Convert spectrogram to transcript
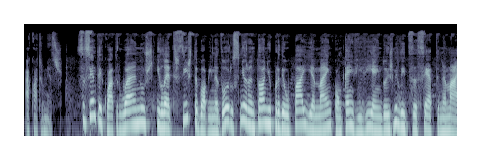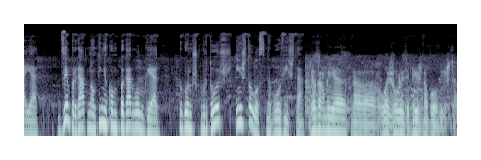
há quatro meses. 64 anos, eletricista bobinador, o Sr. António perdeu o pai e a mãe com quem vivia em 2017 na Maia. Desempregado, não tinha como pagar o aluguer. Pegou nos cobertores e instalou-se na Boa Vista. Eu dormia na Rua Júlio Diniz, na Boa Vista.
